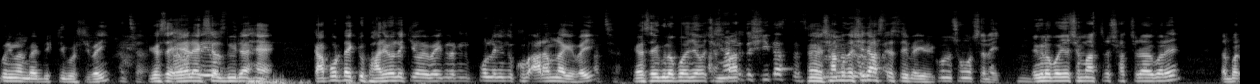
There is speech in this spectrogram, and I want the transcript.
পরিমাণ ভাই বিক্রি করছি ভাই। আচ্ছা। ঠিক আছে? এল এক্সেল দুইটা হ্যাঁ। কাপড়টা একটু ভারী হলে কি হবে ভাই? এগুলো কিন্তু পরলে কিন্তু খুব আরাম লাগে ভাই। আচ্ছা। ঠিক আছে? এগুলো পড়ে যাচ্ছে সামনে মাত্র তো শীত আসতেছে। হ্যাঁ সামনে তো শীত আসতেছে ভাই কোনো সমস্যা নেই। এগুলো পড়ে যাচ্ছে মাত্র সাতশো টাকা করে। তারপর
